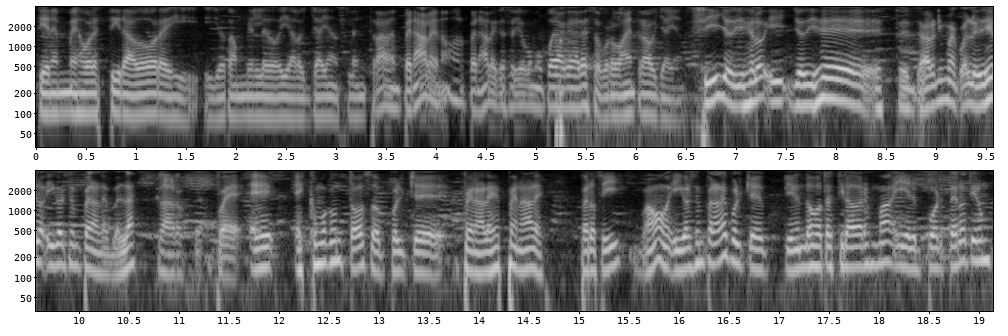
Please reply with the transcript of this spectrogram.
tienen mejores tiradores y, y yo también le doy a los Giants la entrada en penales, ¿no? En penales, qué sé yo cómo pueda quedar eso, pero van a entrar los Giants. Sí, yo dije, lo, y yo dije, este, ahora ni me acuerdo, yo dije los Eagles en penales, ¿verdad? Claro. Pues es, es como que un toso, porque penales es penales. Pero sí, vamos, Eagles en penales porque tienen dos o tres tiradores más y el portero tiene un-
